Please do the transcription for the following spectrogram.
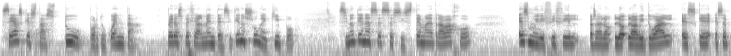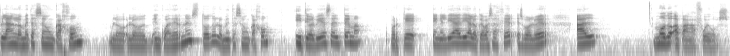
seas que estás tú por tu cuenta, pero especialmente si tienes un equipo, si no tienes ese sistema de trabajo, es muy difícil, o sea, lo, habitual es que ese plan lo metas en un cajón, lo, lo, encuadernes todo, lo metas en un cajón y te olvides del tema, porque en el día a día lo que vas a hacer es volver al modo apagafuegos.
